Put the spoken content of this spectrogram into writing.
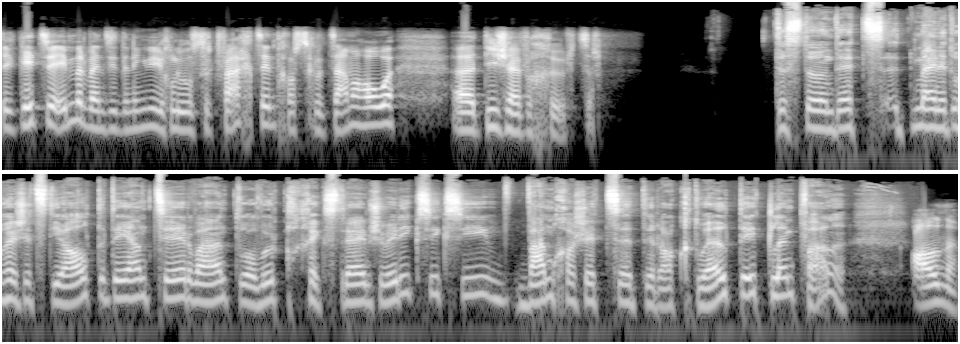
die gibt es ja immer, wenn sie dann irgendwie ein bisschen außer Gefecht sind, kannst du sie ein bisschen zusammenhauen, äh, die ist einfach kürzer. Das tönt jetzt, ich meine, du hast jetzt die alten DMC erwähnt, die wirklich extrem schwierig waren. Wem kannst du jetzt äh, den aktuellen Titel empfehlen? Allen.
